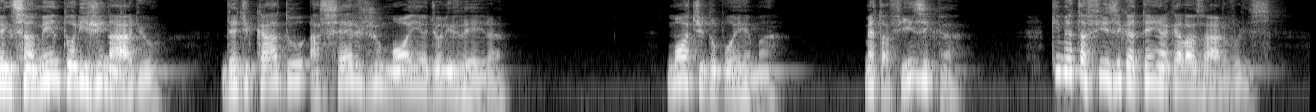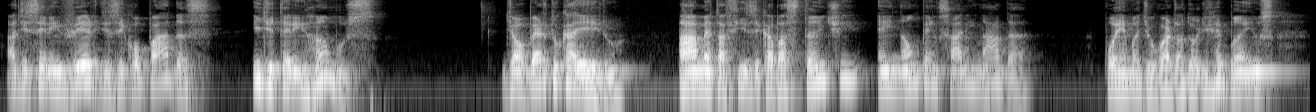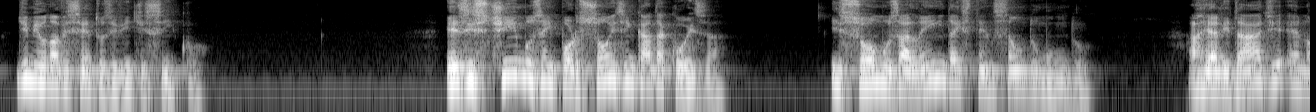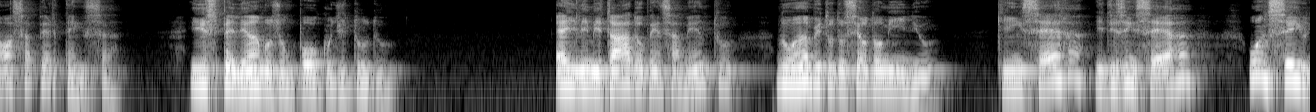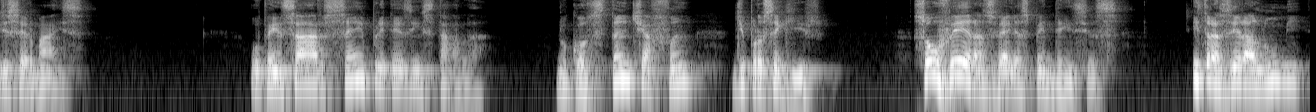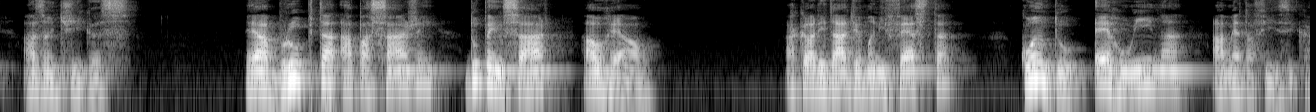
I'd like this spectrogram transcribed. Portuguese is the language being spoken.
Pensamento originário, dedicado a Sérgio Moya de Oliveira. Mote do poema: Metafísica? Que metafísica tem aquelas árvores? A de serem verdes e copadas e de terem ramos? De Alberto Caeiro. Há metafísica bastante em não pensar em nada. Poema de O Guardador de Rebanhos, de 1925. Existimos em porções em cada coisa e somos além da extensão do mundo. A realidade é nossa pertença e espelhamos um pouco de tudo. É ilimitado o pensamento no âmbito do seu domínio, que encerra e desencerra o anseio de ser mais. O pensar sempre desinstala, no constante afã de prosseguir, solver as velhas pendências e trazer a lume as antigas. É abrupta a passagem do pensar ao real. A claridade é manifesta quando é ruína a metafísica.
